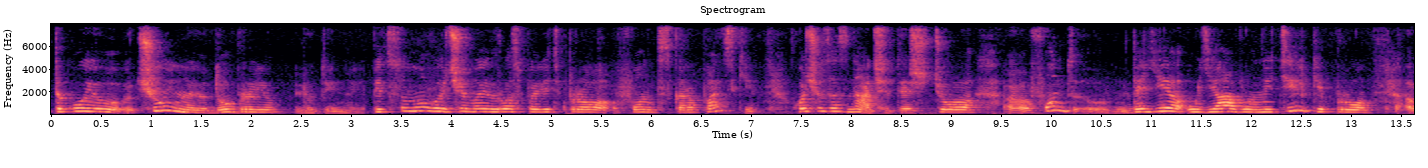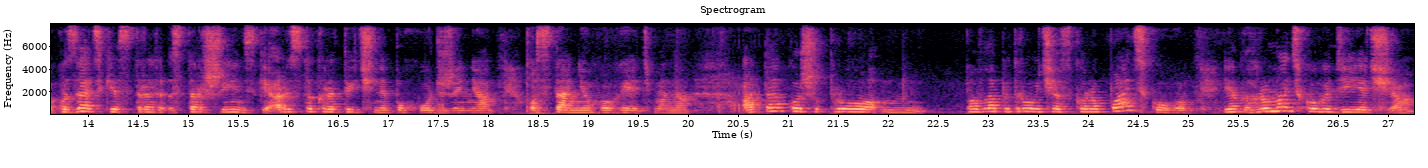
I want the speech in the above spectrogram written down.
такою чуйною, доброю людиною. Підсумовуючи мою розповідь про фонд Скоропадський, хочу зазначити, що е, фонд е, дає уяву не тільки про е, козацьке старшинське, аристократичне походження останнього гетьмана, а також про Павла Петровича Скоропадського як громадського діяча,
